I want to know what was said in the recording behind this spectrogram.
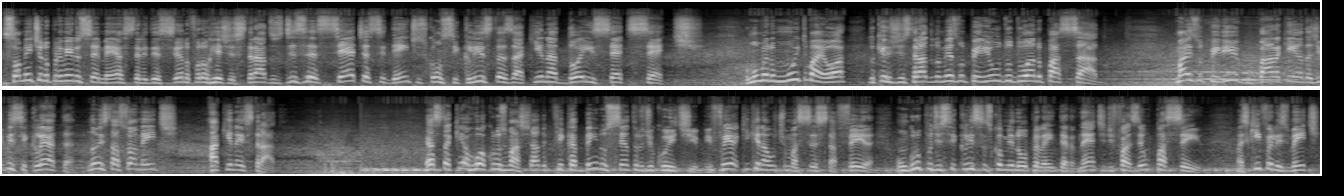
Somente no primeiro semestre desse ano foram registrados 17 acidentes com ciclistas aqui na 277. Um número muito maior do que registrado no mesmo período do ano passado. Mas o perigo para quem anda de bicicleta não está somente aqui na estrada. Esta aqui é a Rua Cruz Machado, que fica bem no centro de Curitiba. E foi aqui que na última sexta-feira, um grupo de ciclistas combinou pela internet de fazer um passeio, mas que infelizmente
